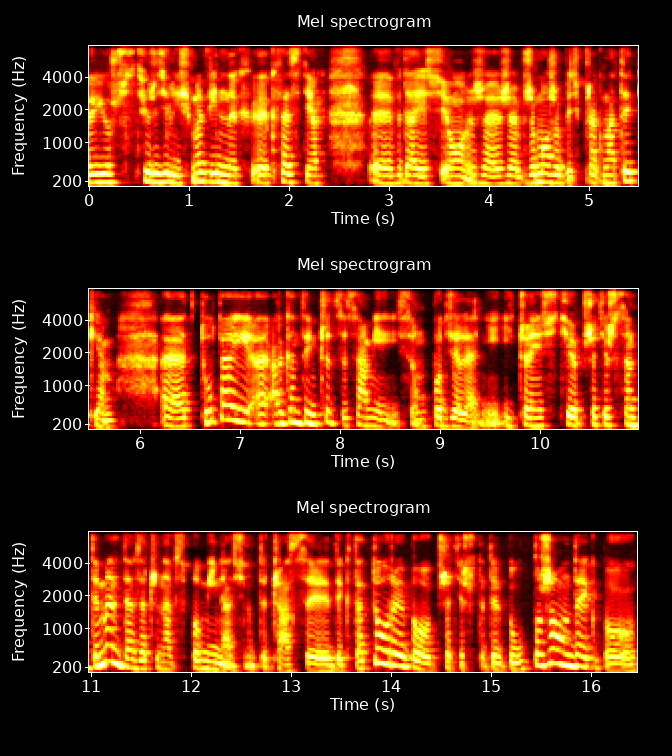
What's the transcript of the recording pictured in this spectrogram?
już stwierdziliśmy w innych kwestiach, e, wydaje się, że, że, że może być pragmatykiem. E, tutaj Argentyńczycy sami są podzieleni i część przecież sentymentem zaczyna wspominać no, te czasy dyktatury, bo przecież wtedy był porządek, bo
